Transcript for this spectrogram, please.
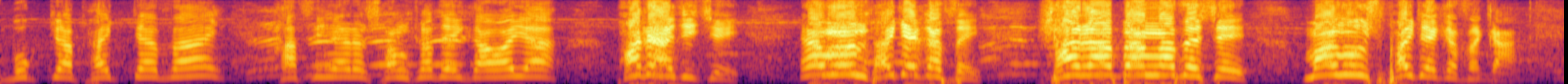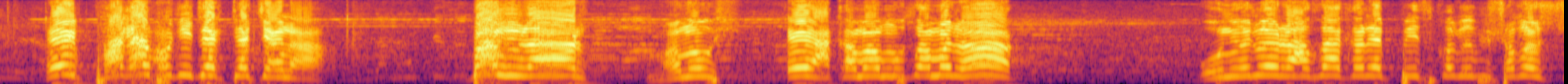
বুকটা ফাইটটা যায়, হাসিনার সংসদে গাওয়াইয়া ফাটাই দিছে। এমন ফাইটে গেছে, সারা বাংলাদেশে মানুষ ফাইটে গেছে গা। এই ফাটাফাটি দেখতে চায় না। বাংলার মানুষ, এই আকামা মুতামল হক, উনি হলো রাজাকারের পিস কমিটির সদস্য।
